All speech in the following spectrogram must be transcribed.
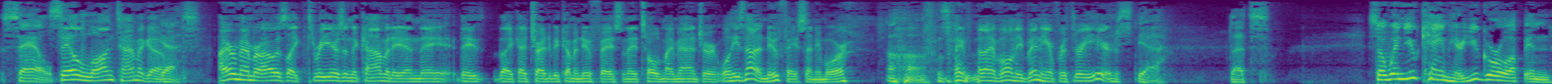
sailed. Sailed a long time ago. Yes. I remember I was like three years into comedy and they, they, like, I tried to become a new face and they told my manager, well, he's not a new face anymore. Uh huh. It's like, but I've only been here for three years. Yeah. That's so when you came here, you grew up in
